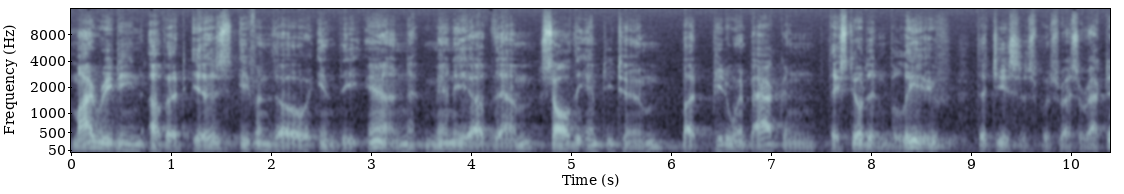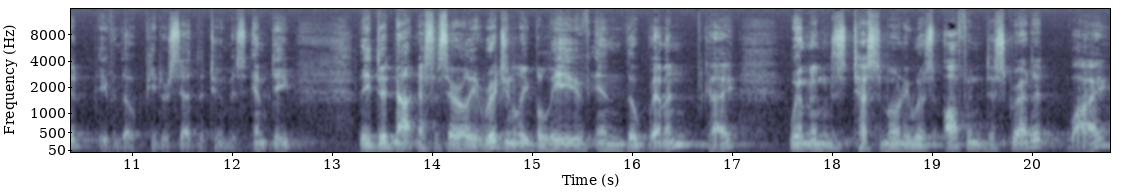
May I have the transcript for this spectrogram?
My reading of it is even though in the end many of them saw the empty tomb, but Peter went back and they still didn't believe that Jesus was resurrected, even though Peter said the tomb is empty. They did not necessarily originally believe in the women, okay? Women's testimony was often discredited. Why?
